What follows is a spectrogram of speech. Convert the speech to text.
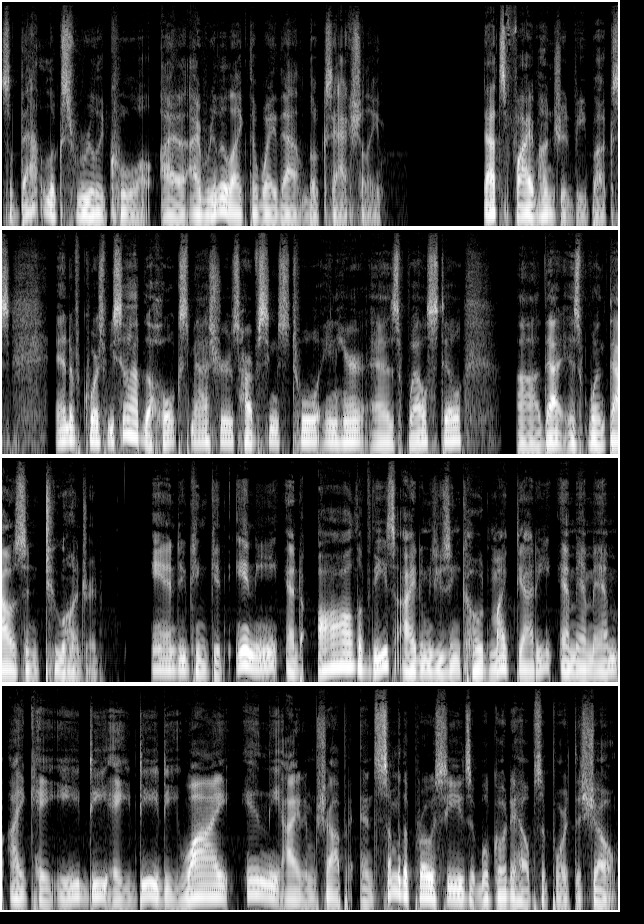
So that looks really cool. I, I really like the way that looks actually. That's 500 V bucks. And of course, we still have the Hulk Smashers harvesting tool in here as well, still. Uh, that is 1,200. And you can get any and all of these items using code MikeDaddy, M M M I K E D A D D Y, in the item shop. And some of the proceeds will go to help support the show.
